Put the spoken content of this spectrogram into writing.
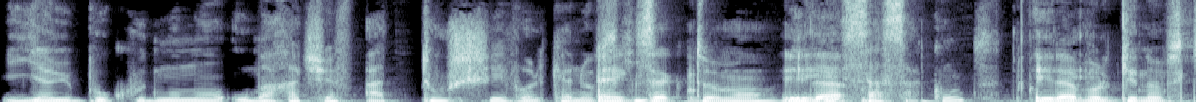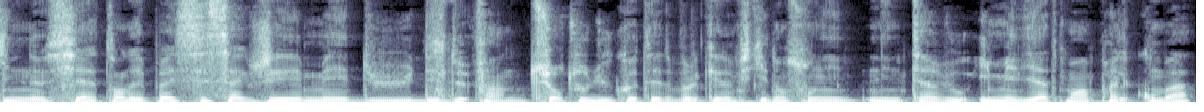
Il y a eu beaucoup de moments où Makhachev a touché Volkanovski. Exactement. Et, Et là, ça, ça compte. et là, Volkanovski ne s'y attendait pas, et c'est ça que j'ai aimé du, des deux, enfin, surtout du côté de Volkanovski dans son in- interview immédiatement après le combat.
